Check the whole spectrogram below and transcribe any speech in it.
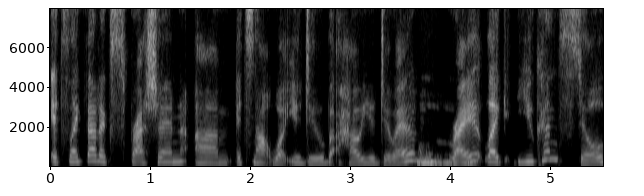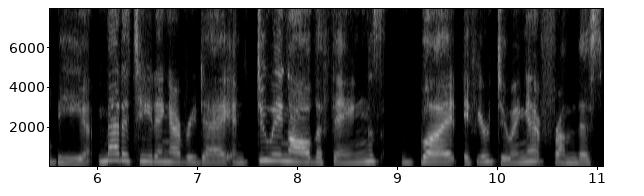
it's like that expression um it's not what you do but how you do it mm-hmm. right like you can still be meditating every day and doing all the things but if you're doing it from this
